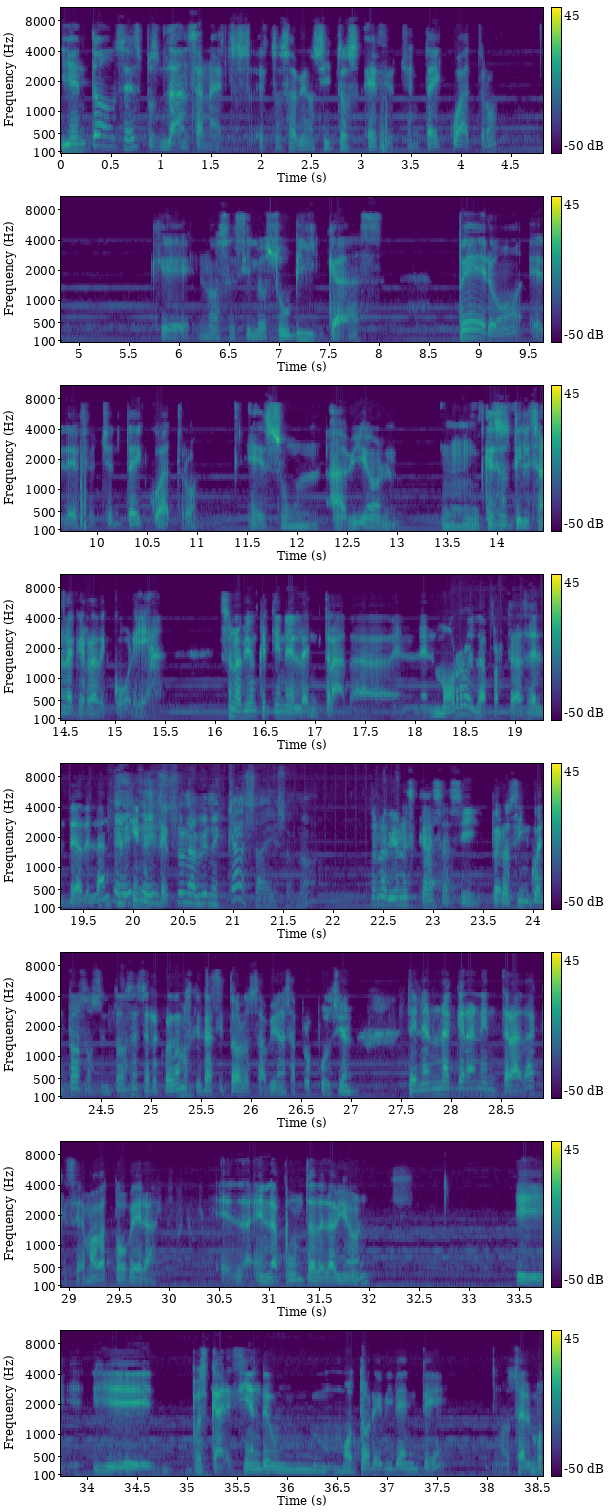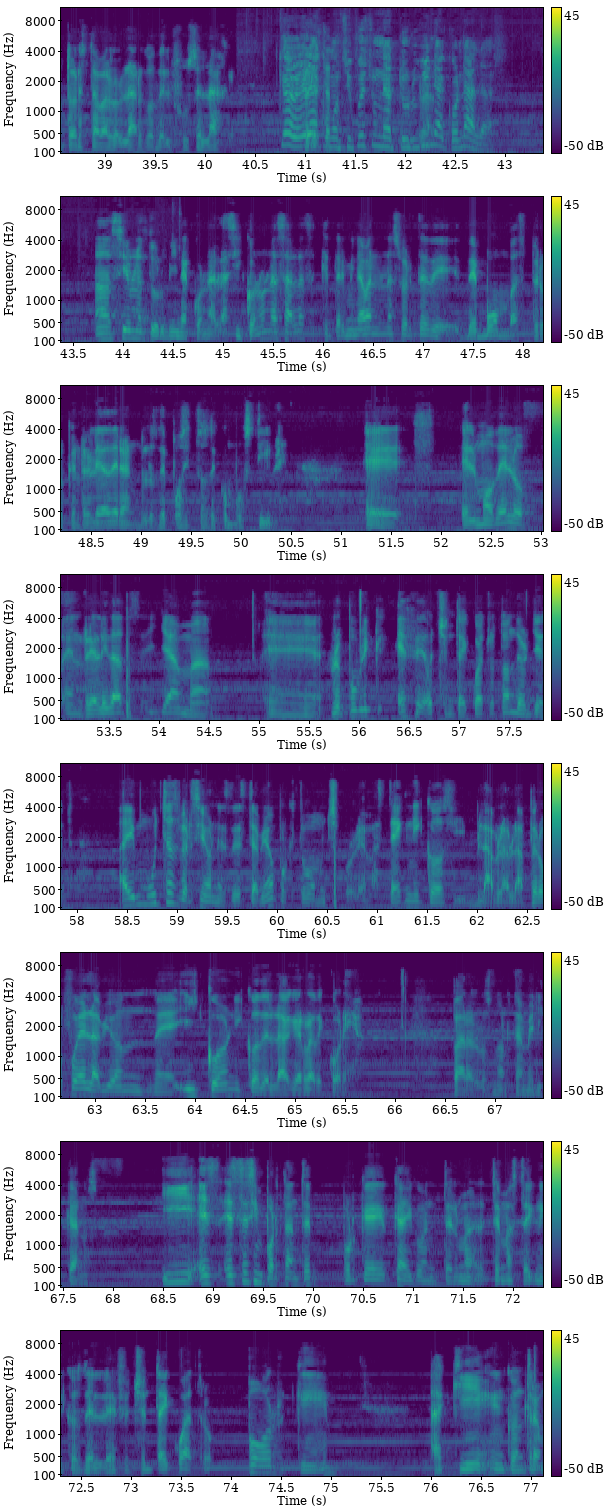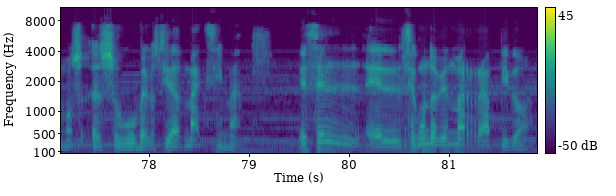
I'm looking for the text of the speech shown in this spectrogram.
Y entonces, pues lanzan a estos, estos avioncitos F-84, que no sé si los ubicas, pero el F-84 es un avión Mm, que se utilizó en la guerra de Corea. Es un avión que tiene la entrada en el morro, en la parte de adelante. Eh, tiene es este... un avión escasa eso, ¿no? Son aviones casas, sí, pero cincuentosos. Entonces recordemos que casi todos los aviones a propulsión tenían una gran entrada que se llamaba tobera en la, en la punta del avión y, y, pues carecían de un motor evidente, o sea, el motor estaba a lo largo del fuselaje. Claro, era esta... como si fuese una turbina con alas hacía una turbina con alas y con unas alas que terminaban en una suerte de, de bombas, pero que en realidad eran los depósitos de combustible. Eh, el modelo en realidad se llama eh, Republic F-84 Thunderjet. Hay muchas versiones de este avión porque tuvo muchos problemas técnicos y bla bla bla, pero fue el avión eh, icónico de la guerra de Corea para los norteamericanos. Y es, este es importante porque caigo en tema, temas técnicos del F-84, porque aquí encontramos su velocidad máxima. Es el, el, segundo avión más rápido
